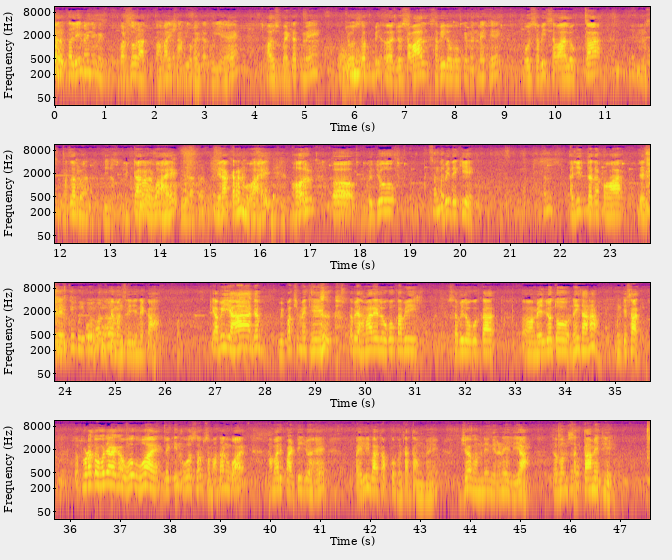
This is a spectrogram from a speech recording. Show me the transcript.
कल- कल ही मैंने में- परसों रात हमारी शाम को बैठक हुई है और उस बैठक में जो सब जो सवाल सभी लोगों के मन में थे वो सभी सवालों का मतलब निपटारा हुआ है निराकरण हुआ है। और जो अभी देखिए अजीत दादा पवार जैसे मुख्यमंत्री जी ने कहा कि अभी यहाँ जब विपक्ष में थे तभी हमारे लोगों का भी, सभी लोगों का मेलजोल तो नहीं था ना उनके साथ। तो थोड़ा तो हो जाएगा, वो हुआ है, लेकिन वो सब समाधान हुआ है। हमारी पार्टी जो है, पहली बात आपको बताता हूँ मैं, जब हमने निर्णय लिया, तब हम सत्ता में थे।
